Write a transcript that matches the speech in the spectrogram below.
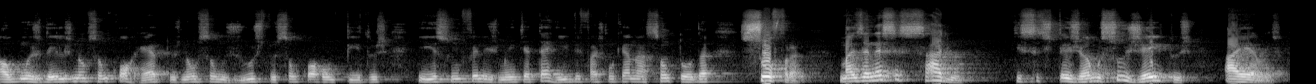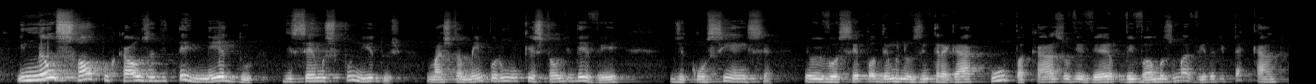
alguns deles não são corretos, não são justos, são corrompidos, e isso infelizmente é terrível e faz com que a nação toda sofra. Mas é necessário que estejamos sujeitos a elas, e não só por causa de ter medo de sermos punidos, mas também por uma questão de dever de consciência. Eu e você podemos nos entregar à culpa caso viver, vivamos uma vida de pecado.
